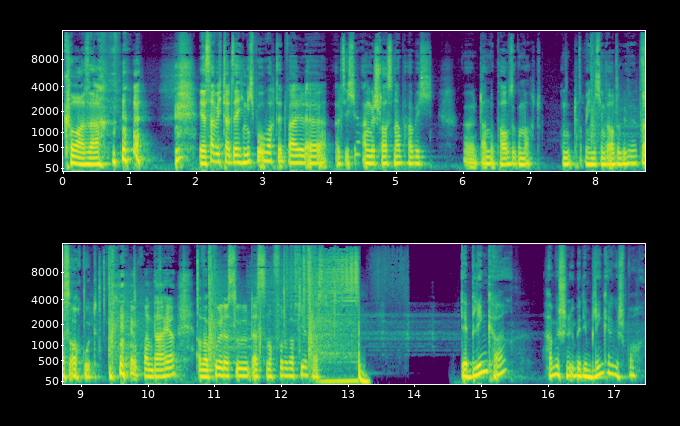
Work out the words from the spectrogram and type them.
Corsa. das habe ich tatsächlich nicht beobachtet, weil äh, als ich angeschlossen habe, habe ich äh, dann eine Pause gemacht und habe mich nicht ins Auto gesetzt. Das ist auch gut. Von daher. Aber cool, dass du das noch fotografiert hast. Der Blinker Haben wir schon über den Blinker gesprochen?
